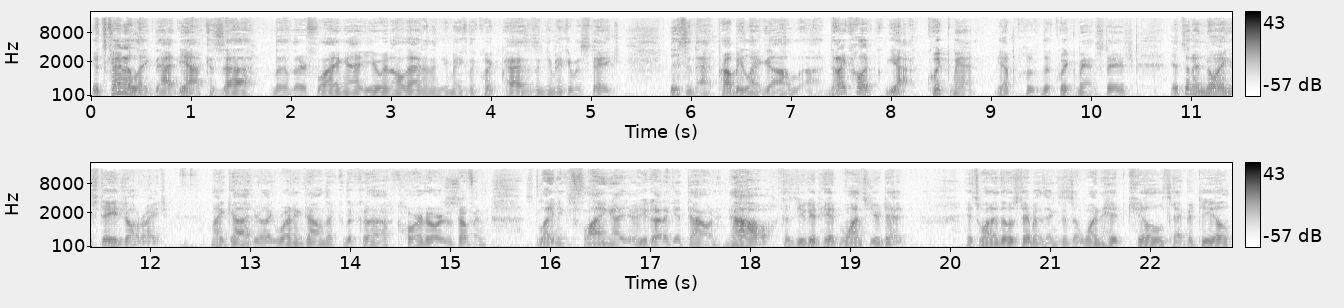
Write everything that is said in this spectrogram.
It's kind of like that, yeah, because uh, they're flying at you and all that, and then you make the quick passes and you make a mistake. This and that. Probably like, uh, uh, did I call it? Yeah, quick man. Yep, the quick man stage. It's an annoying stage, all right. My God, you're like running down the, the uh, corridors and stuff, and lightning's flying at you. You got to get down now because you get hit once, you're dead. It's one of those type of things. It's a one hit kill type of deal.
